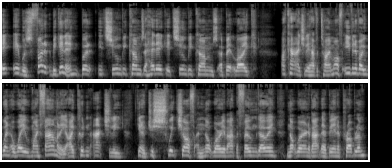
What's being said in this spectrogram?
it, it was fun at the beginning but it soon becomes a headache. It soon becomes a bit like i can't actually have a time off. Even if i went away with my family i couldn't actually you know just switch off and not worry about the phone going not worrying about there being a problem.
